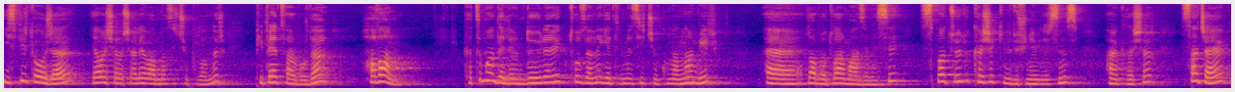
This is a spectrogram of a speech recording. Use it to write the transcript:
İspirto ocağı yavaş yavaş alev alması için kullanılır. Pipet var burada. Havan, katı maddelerin dövülerek toz haline getirilmesi için kullanılan bir e, laboratuvar malzemesi. Spatül, kaşık gibi düşünebilirsiniz arkadaşlar. Saç ayak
